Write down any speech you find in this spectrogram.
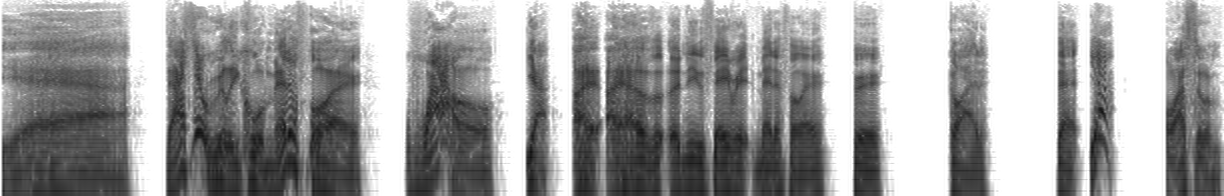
Yeah, that's a really cool metaphor. Wow. Yeah, I, I have a new favorite metaphor for God. That, yeah, awesome.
